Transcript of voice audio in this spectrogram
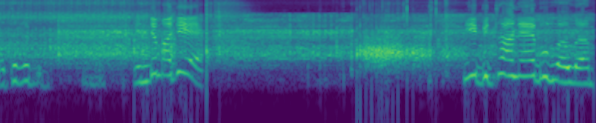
Motora bin- bindim hadi. Bir bir tane bulalım.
